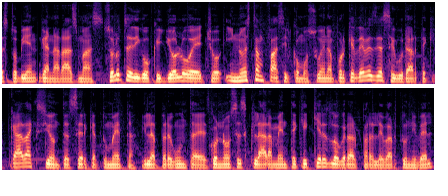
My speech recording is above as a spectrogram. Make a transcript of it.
esto bien, ganarás más. Solo te digo que yo lo he hecho y no es tan fácil como suena porque debes de asegurarte que cada acción te acerque a tu meta. Y la pregunta es, ¿conoces claramente qué quieres lograr para elevar tu nivel?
